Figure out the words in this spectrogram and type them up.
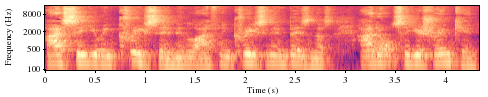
I see you increasing in life, increasing in business. I don't see you shrinking.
